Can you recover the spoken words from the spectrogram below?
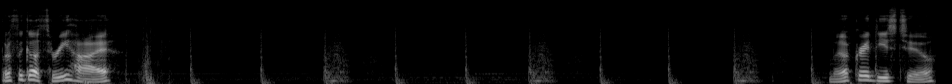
What if we go three high? We upgrade these two.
